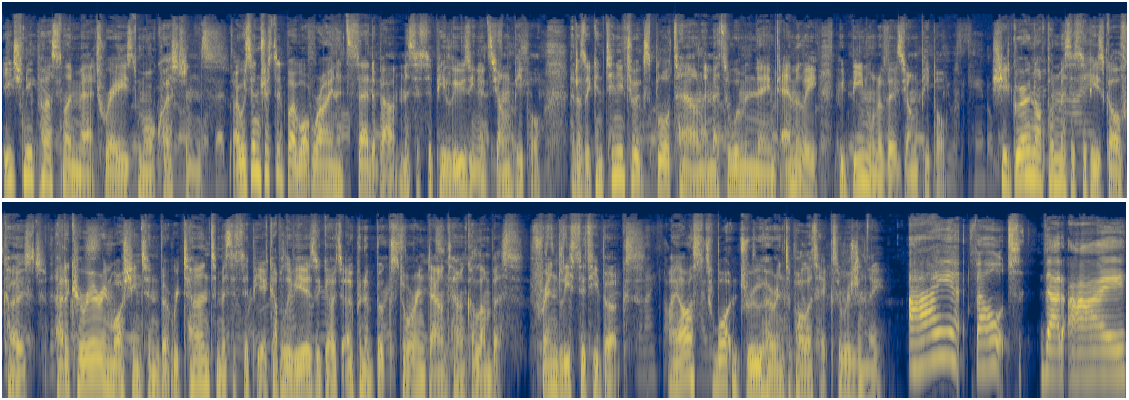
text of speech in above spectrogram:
Each new person I met raised more questions. I was interested by what Ryan had said about Mississippi losing its young people, and as I continued to explore town, I met a woman named Emily who'd been one of those young people. She'd grown up on Mississippi's Gulf Coast, had a career in Washington, but returned to Mississippi a couple of years ago to open a bookstore in downtown Columbus, Friendly City Books. I asked what drew her into politics originally. I felt that I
